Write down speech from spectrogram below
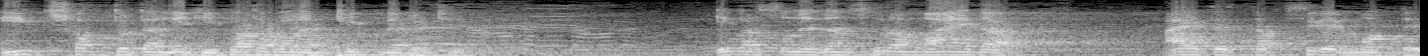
ঈদ শব্দটা লিখি, কথা বলেন, ঠিক নেবে ঠিক এবার চলে যান সুরা মায়েদা, আয়াতের তাফসিরের মধ্যে।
